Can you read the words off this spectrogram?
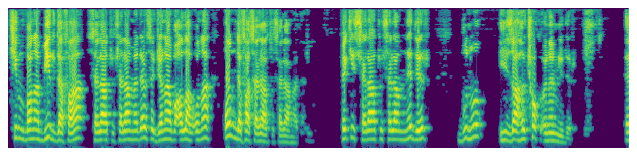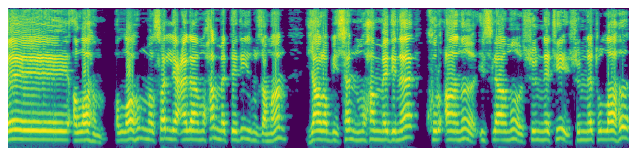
Kim bana bir defa selatü selam ederse Cenab-ı Allah ona on defa selatü selam eder. Peki selatü selam nedir? Bunu izahı çok önemlidir. Ey Allah'ım, Allahümme salli ala Muhammed dediğim zaman Ya Rabbi sen Muhammed'ine Kur'an'ı, İslam'ı, sünneti, sünnetullah'ı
